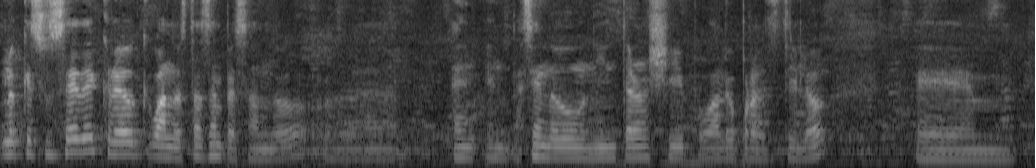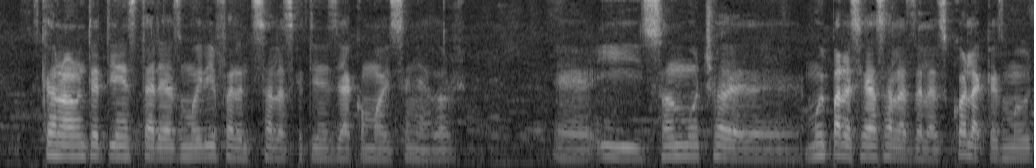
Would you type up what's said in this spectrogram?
lo que sucede creo que cuando estás empezando, haciendo un internship o algo por el estilo, eh, que normalmente tienes tareas muy diferentes a las que tienes ya como diseñador. Eh, y son mucho de, muy parecidas a las de la escuela, que es muy,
